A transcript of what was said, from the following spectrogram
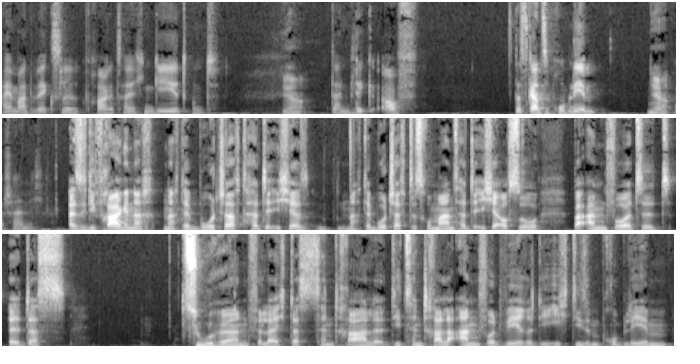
Heimatwechsel Fragezeichen geht und Ja, dein Blick auf das ganze Problem ja. wahrscheinlich. Also die Frage nach, nach der Botschaft hatte ich ja, nach der Botschaft des Romans hatte ich ja auch so beantwortet, äh, dass Zuhören vielleicht das zentrale, die zentrale Antwort wäre, die ich diesem Problem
